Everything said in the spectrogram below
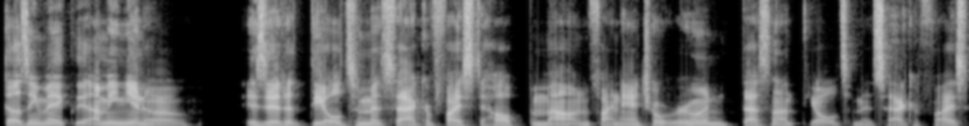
Does he make the. I mean, you know, is it the ultimate sacrifice to help him out in financial ruin? That's not the ultimate sacrifice.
